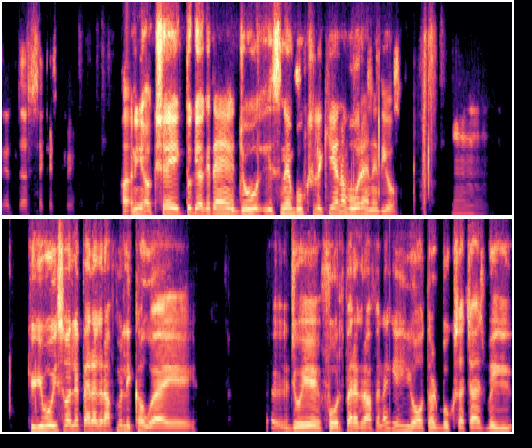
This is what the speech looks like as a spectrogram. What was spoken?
हैं दस सेकंड पे हाँ नहीं अक्षय एक तो क्या कहते हैं जो इसने बुक्स लिखी है ना वो रहने दियो। हम्म। क्योंकि वो इस वाले पैराग्राफ में लिखा हुआ है ये जो ये फोर्थ पैराग्राफ है ना कि he authored books such as Big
